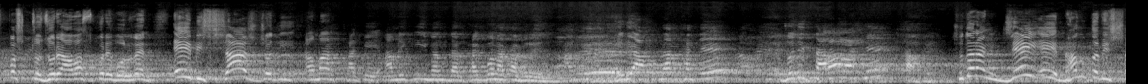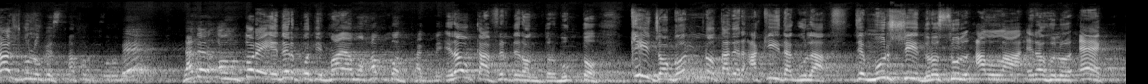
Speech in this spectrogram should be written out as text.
স্পষ্ট জোরে আওয়াজ করে বলবেন, এই বিশ্বাস যদি আমার থাকে, আমি কি ইমানদার থাকব না কাফের? যদি আপনার থাকে, যদি তারা রাখে। সুতরাং যেই এই ভ্রান্ত বিশ্বাসগুলোকে স্থাপন করবে যাদের অন্তরে এদের প্রতি মায়া, মহাব্বত থাকবে, এরাও কাফেরদের অন্তর্ভুক্ত। কি জঘন্য তাদের আকিদাগুলা যে মুর্শিদ, রসুল, আল্লাহ, এরা হলো এক।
